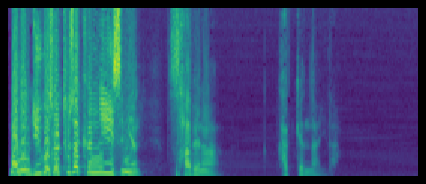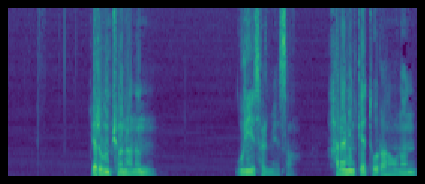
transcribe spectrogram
만약 이것을 투색한 일이 있으면 사배나 갖겠나이다. 여러분 변화는 우리의 삶에서 하나님께 돌아오는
